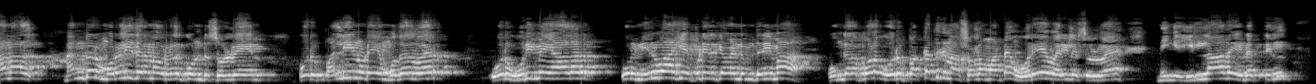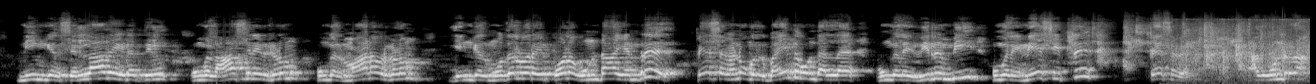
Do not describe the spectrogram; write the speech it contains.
ஆனால் நண்பர் முரளிதரன் அவர்களுக்கு ஒன்று சொல்வேன். ஒரு பள்ளியினுடைய முதல்வர் ஒரு உரிமையாளர் ஒரு நிர்வாகி எப்படி இருக்க வேண்டும் தெரியுமா? உங்களை போல ஒரு பக்கத்துக்கு நான் சொல்ல மாட்டேன் ஒரே வரியில சொல்லுவேன். நீங்க இல்லாத இடத்தில் நீங்கள் செல்லாத இடத்தில் உங்கள் ஆசிரியர்களும் உங்கள் மாணவர்களும் எங்கள் முதல்வரை போல உண்டா என்று பேச வேண்டும். உங்களுக்கு பயந்து கொண்டு அல்ல உங்களை விரும்பி உங்களை நேசித்து பேச வேண்டும். அது ஒன்றுதான்.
